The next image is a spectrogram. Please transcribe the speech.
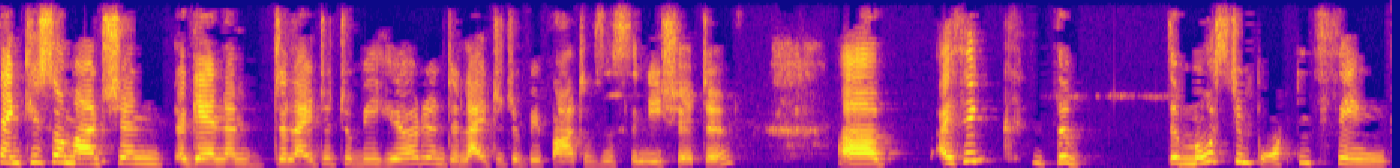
thank you so much. And again, I'm delighted to be here and delighted to be part of this initiative. Uh, I think the the most important thing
